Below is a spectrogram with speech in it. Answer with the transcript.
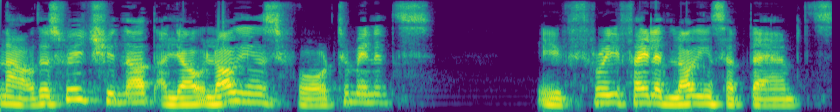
Now, the switch should not allow logins for 2 minutes if three failed login attempts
